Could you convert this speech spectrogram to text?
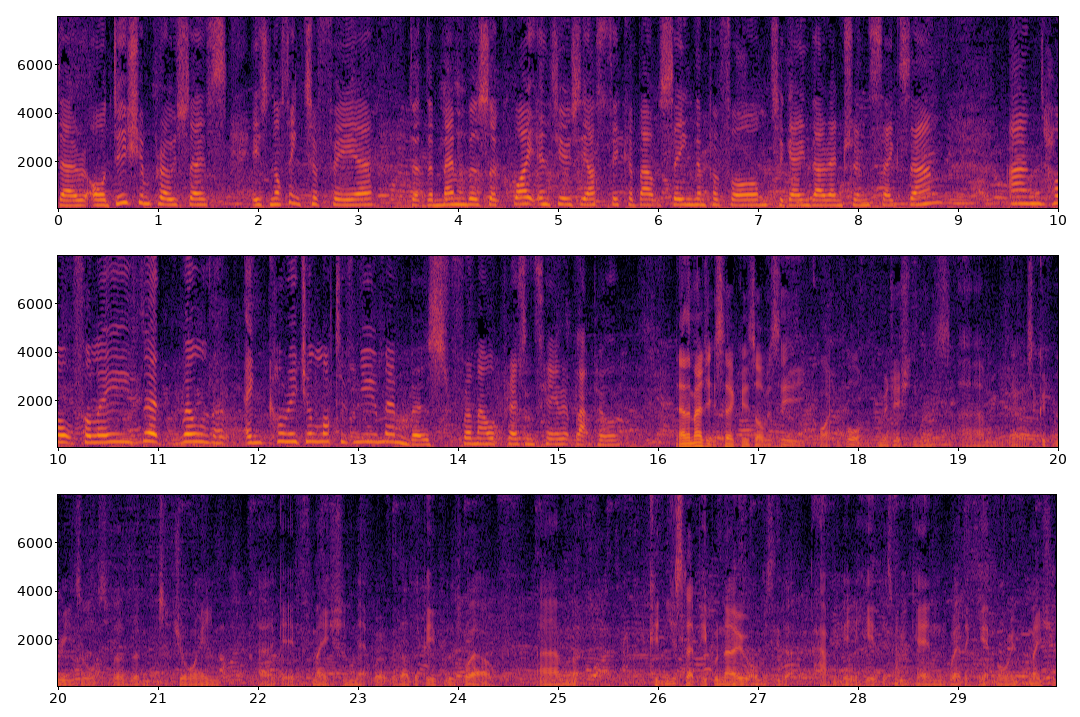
Their audition process is nothing to fear, that the members are quite enthusiastic about seeing them perform to gain their entrance exam, and hopefully that will encourage a lot of new members from our presence here at Blackpool. Now, the Magic Circle is obviously quite important for magicians. Um, you know, it's a good resource for them to join, uh, get information, network with other people as well. Um, can you just let people know, obviously, that haven't been here this weekend, where they can get more information?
